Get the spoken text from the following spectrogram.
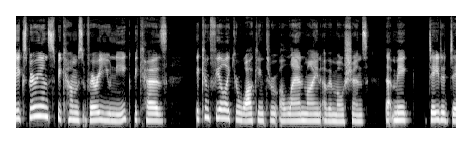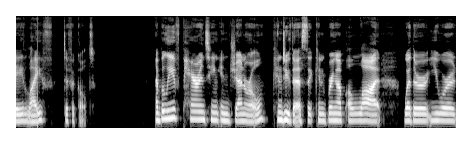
the experience becomes very unique because it can feel like you're walking through a landmine of emotions that make day to day life difficult. I believe parenting in general can do this. It can bring up a lot, whether you are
